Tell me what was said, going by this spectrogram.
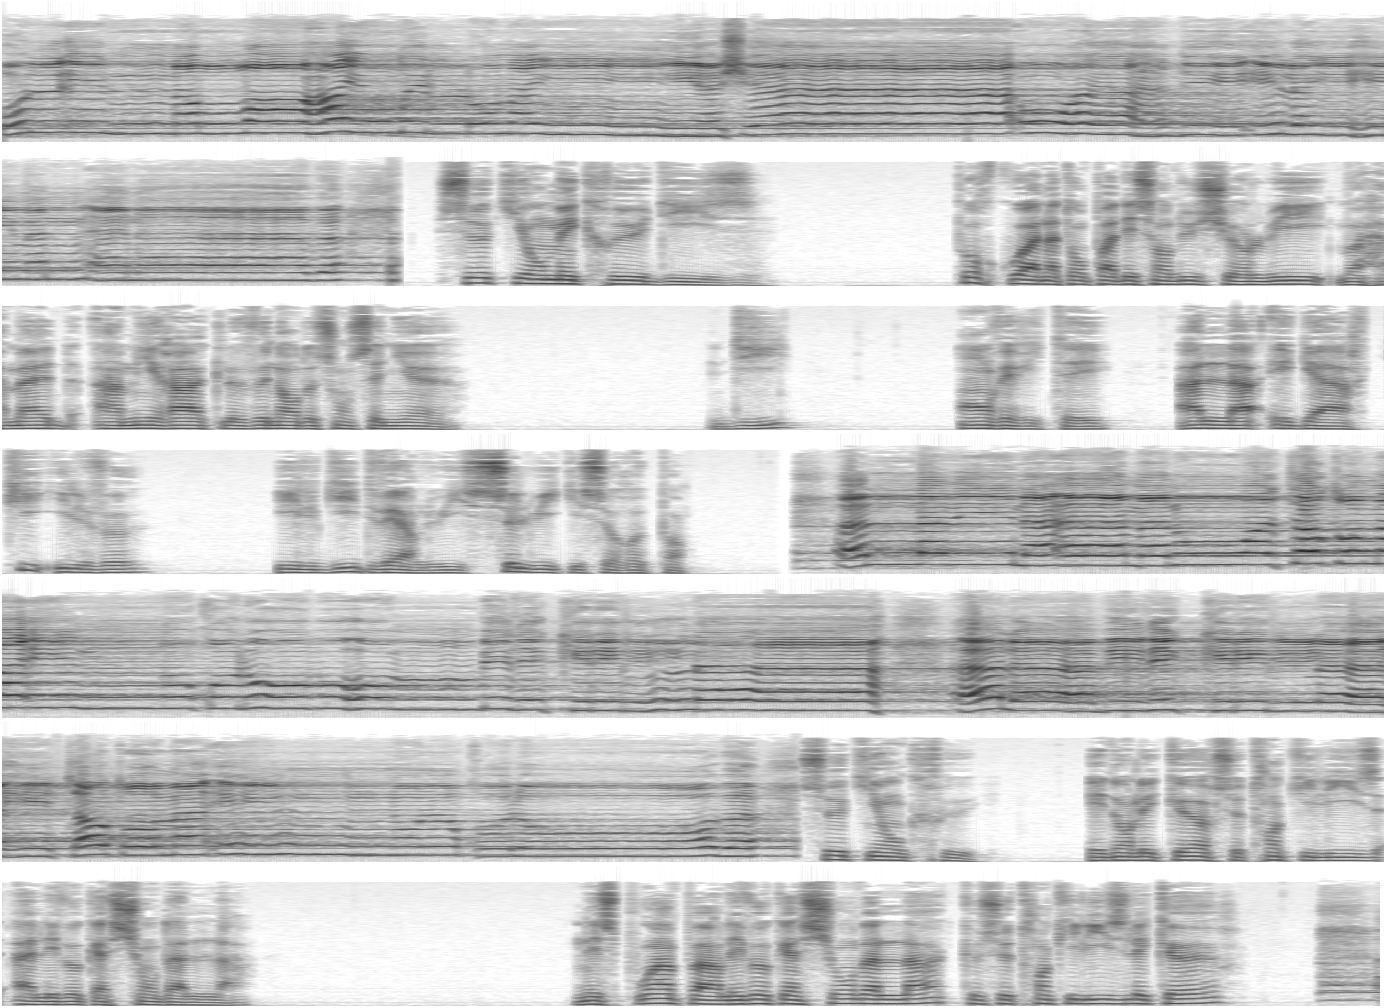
قل إن الله يضل من يشاء Ceux qui ont mécru disent Pourquoi n'a-t-on pas descendu sur lui, Mohammed, un miracle venant de son Seigneur Dis En vérité, Allah égare qui il veut, il guide vers lui celui qui se repent. الذين آمنوا وتطمئن قلوبهم بذكر الله ألا بذكر الله تطمئن القلوب Ceux qui ont cru et dont les cœurs se tranquillisent à l'évocation d'Allah. N'est-ce point par l'évocation d'Allah que se tranquillisent les cœurs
